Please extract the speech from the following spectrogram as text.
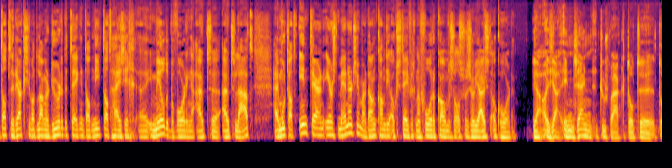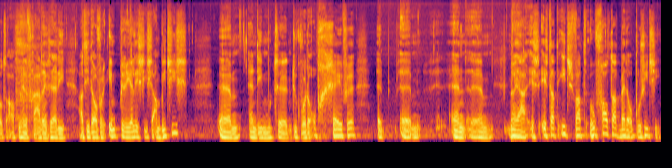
dat de reactie wat langer duurde, betekent dat niet dat hij zich uh, in milde bewoordingen uit, uitlaat. Hij moet dat intern eerst managen, maar dan kan hij ook stevig naar voren komen, zoals we zojuist ook hoorden. Ja, ja, in zijn toespraak tot, uh, tot de algemene vergadering zei hij, had hij het over imperialistische ambities. Um, en die moeten uh, natuurlijk worden opgegeven. Uh, um, en um, nou ja, is, is dat iets wat. Hoe valt dat bij de oppositie?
